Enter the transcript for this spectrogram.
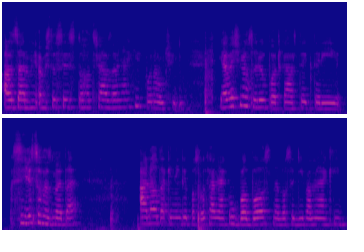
ale zároveň, abyste si z toho třeba vzali nějaký ponaučení. Já většinou sleduju podcasty, který si něco vezmete. Ano, taky někdy poslouchám nějakou blbost, nebo se dívám na nějaký,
